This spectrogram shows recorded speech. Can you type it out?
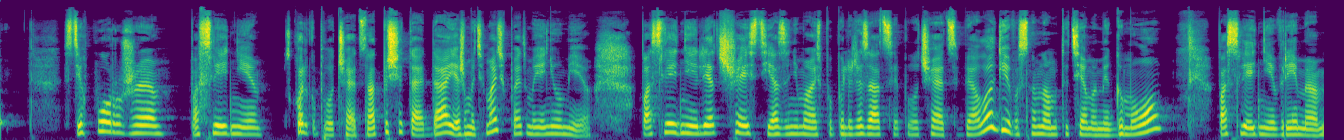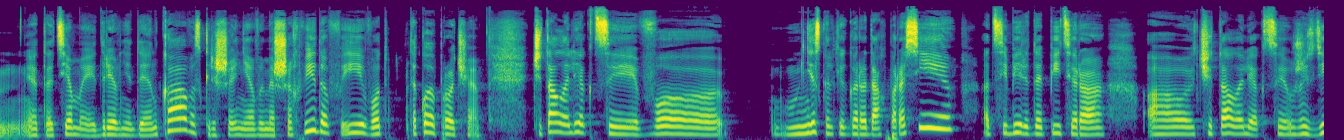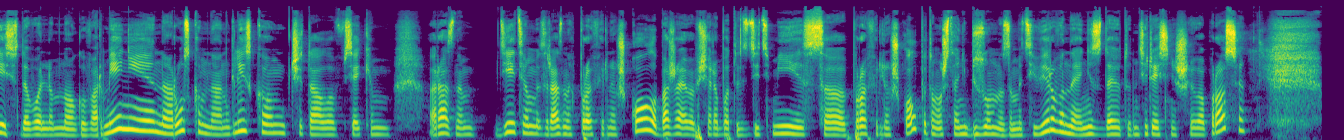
С тех пор уже последние Сколько получается? Надо посчитать, да? Я же математик, поэтому я не умею. Последние лет шесть я занимаюсь популяризацией, получается, биологии. В основном это темами ГМО. Последнее время это темой древней ДНК, воскрешения вымерших видов и вот такое прочее. Читала лекции в в нескольких городах по России, от Сибири до Питера. А, читала лекции уже здесь довольно много в Армении, на русском, на английском. Читала всяким разным детям из разных профильных школ. Обожаю вообще работать с детьми с профильных школ, потому что они безумно замотивированы, они задают интереснейшие вопросы.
